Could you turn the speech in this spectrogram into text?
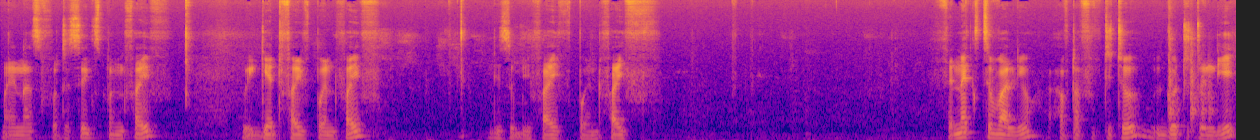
minus 46.5 we get 5.5 this will be 5.5 the next value after 52 we go to 28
